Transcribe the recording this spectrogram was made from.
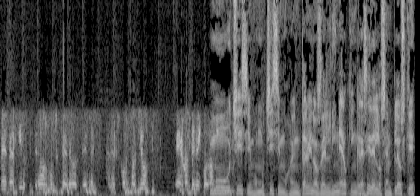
me imagino que tenemos mucho que agradecer a la exportación en materia económica. Muchísimo, muchísimo, en términos del dinero que ingresa y de los empleos que,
